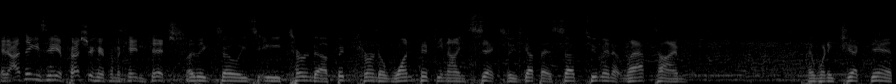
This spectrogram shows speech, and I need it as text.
And I think he's going to get pressure here from McCaden Fitch. I think so. He's, he turned a Fitch turned a 159.6, so he's got that sub two minute lap time. And when he checked in,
